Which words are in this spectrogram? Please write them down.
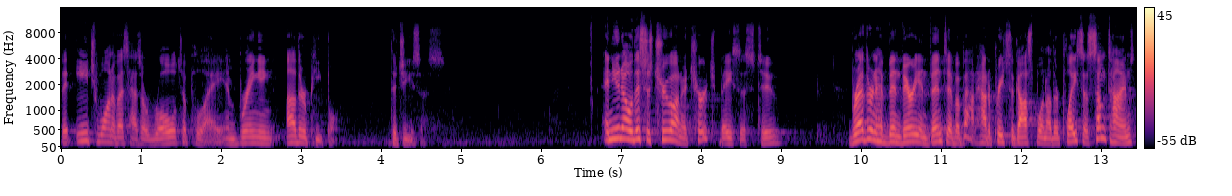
that each one of us has a role to play in bringing other people to Jesus. And you know, this is true on a church basis too. Brethren have been very inventive about how to preach the gospel in other places. Sometimes,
